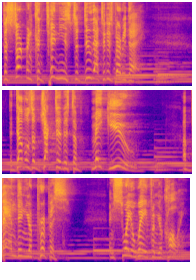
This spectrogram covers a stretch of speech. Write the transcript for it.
The serpent continues to do that to this very day. The devil's objective is to make you abandon your purpose and sway away from your calling.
